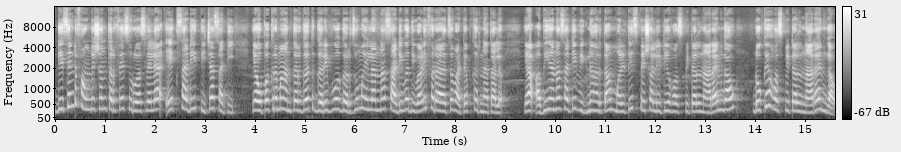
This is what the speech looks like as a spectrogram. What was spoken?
डिसेंट फाउंडेशनतर्फे सुरू असलेल्या एक साडी तिच्यासाठी या उपक्रमाअंतर्गत गरीब व गरजू महिलांना साडी व दिवाळी फराळाचं वाटप करण्यात आलं. या अभियानासाठी विघ्नहर्ता मल्टी स्पेशालिटी हॉस्पिटल नारायणगाव डोके हॉस्पिटल नारायणगाव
